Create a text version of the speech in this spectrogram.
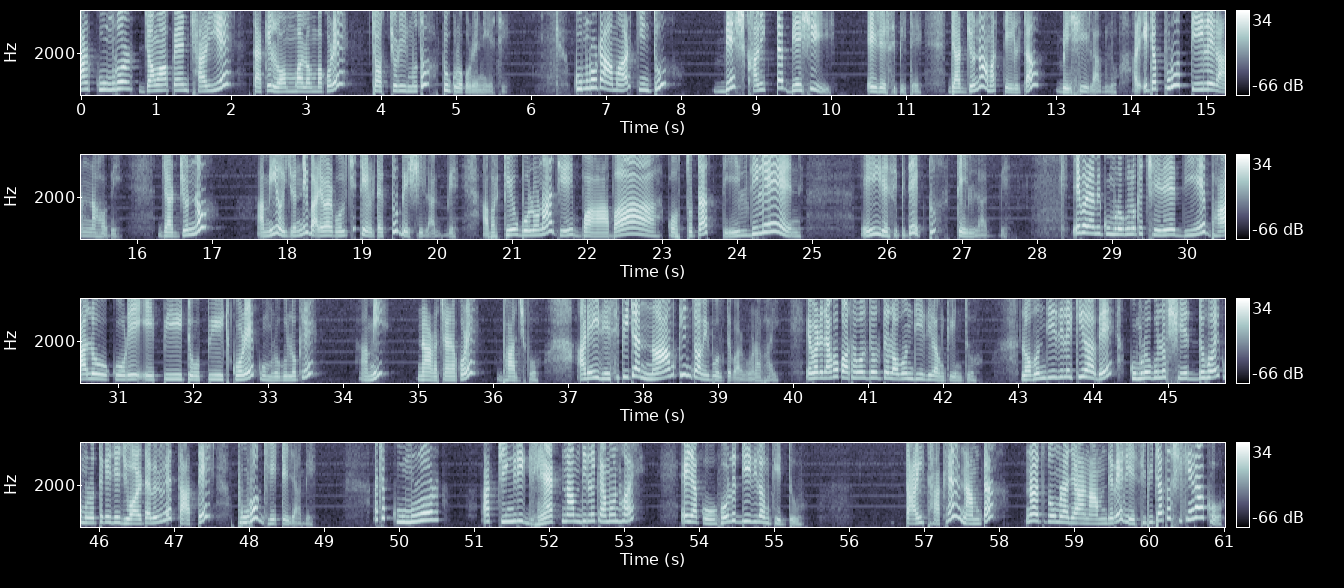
আর কুমড়োর জামা প্যান্ট ছাড়িয়ে তাকে লম্বা লম্বা করে চচ্চড়ির মতো টুকরো করে নিয়েছি। কুমড়োটা আমার কিন্তু বেশ খানিকটা বেশি এই রেসিপিতে যার জন্য আমার তেলটাও বেশিই লাগল। আর এটা পুরো তেলে রান্না হবে। যার জন্য আমি ওই জন্যই বারেবার বলছি, তেলটা একটু বেশি লাগবে। আবার কেউ বলো না যে, বাবা, কতটা তেল দিলেন? এই রেসিপিতে একটু তেল লাগবে। এবার আমি কুমড়োগুলোকে ছেড়ে দিয়ে ভালো করে এপিট ওপিট করে কুমড়োগুলোকে আমি নাড়াচাড়া করে ভাজবো। আর এই রেসিপিটার নাম কিন্তু আমি বলতে পারব না ভাই। এবারে দেখো কথা বলতে বলতে লবণ দিয়ে দিলাম কিন্তু। লবণ দিয়ে দিলে কী হবে? কুমড়োগুলো সেদ্ধ হয়ে, কুমড়ো থেকে যে জলটা বেরোবে তাতে পুরো ঘেটে যাবে। আচ্ছা কুমড়োর আর চিংড়ির ঘ্যাঁট নাম দিলে কেমন হয়? এই দেখো, হলুদ দিয়ে দিলাম কিন্তু। তাই থাক হ্যাঁ নামটা। নয়তো তোমরা যা নাম দেবে রেসিপিটা তো শিখে রাখো।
